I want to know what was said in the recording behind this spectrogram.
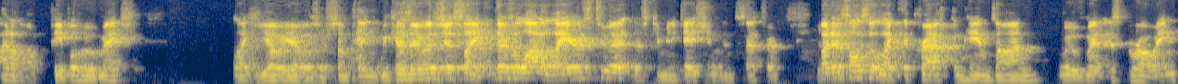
I don't know, people who make like yo-yos or something because it was just like there's a lot of layers to it there's communication etc but it's also like the craft and hands-on movement is growing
